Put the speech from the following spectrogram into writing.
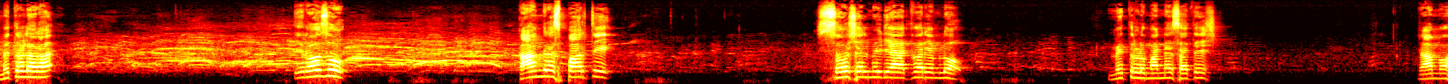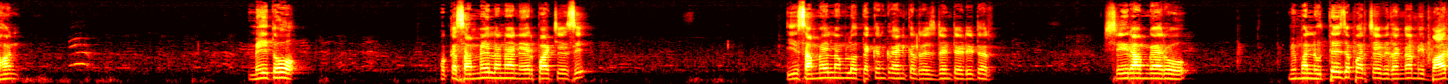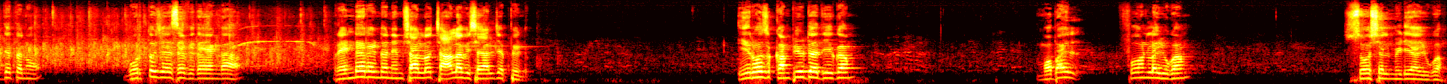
మిత్రులారా ఈరోజు Congress party social media ఆధ్వర్యంలో మిత్రుడు మన్నే సతీష్ రామ్మోహన్ మీతో ఒక సమ్మేళనాన్ని ఏర్పాటు చేసి ఈ సమ్మేళనంలో Deccan Chronicle resident editor Sriram garu మిమ్మల్ని ఉత్తేజపరిచే విధంగా మీ బాధ్యతను గుర్తు చేసే విధంగా రెండే రెండు నిమిషాల్లో చాలా విషయాలు చెప్పిండు. ఈరోజు కంప్యూటర్ యుగం మొబైల్ ఫోన్ల యుగం సోషల్ మీడియా యుగం.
